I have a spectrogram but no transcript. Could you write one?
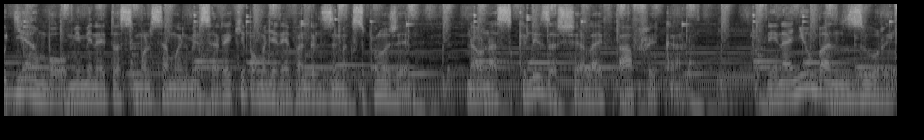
Hujambo, mimi naitwa Simon Samuel Mesareki pamoja na Evangelism Explosion na unasikiliza Share Life Africa. Nina nyumba nzuri,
